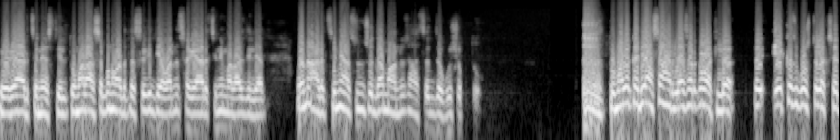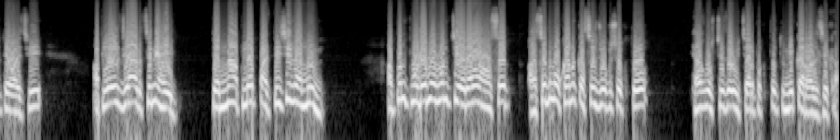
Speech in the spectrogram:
वेगळ्या अडचणी असतील. तुम्हाला असं पण वाटत असेल की देवानं सगळ्या अडचणी मला दिल्यात. पण अडचणी असून सुद्धा माणूस हसत जगू शकतो. तुम्हाला कधी असं हरल्यासारखं वाटलं तर एकच गोष्ट लक्षात ठेवायची. आपल्याला ज्या अडचणी आहेत त्यांना आपल्या पाठीशी घालून आपण पुढे बघून चेहऱ्यावर हसत हसत लोकांना कसं जोगू शकतो ह्या गोष्टीचा विचार फक्त तुम्ही कराल शिका.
